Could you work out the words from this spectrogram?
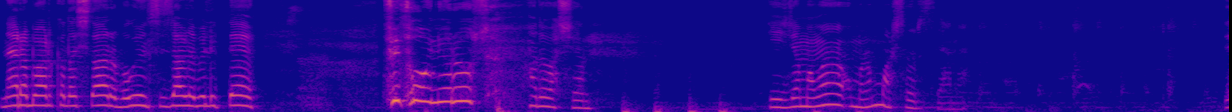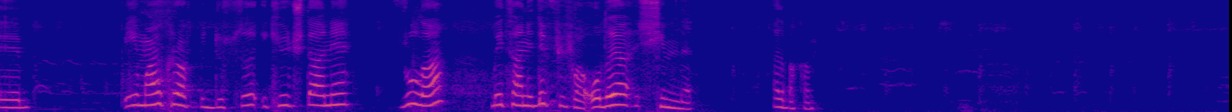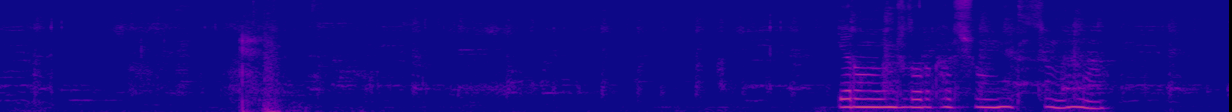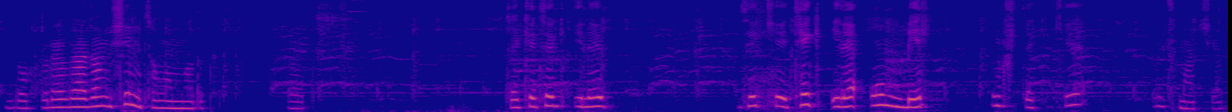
Merhaba arkadaşlar. Bugün sizlerle birlikte FIFA oynuyoruz. Hadi başlayalım. Diyeceğim ama umarım başlarız yani. Ee, bir Minecraft videosu, 2-3 tane Zula, bir tane de FIFA. O da şimdi. Hadi bakalım. Diğer oyunculara karşı oynayacağım ama Dur görevlerden bir şey mi tamamladık? Evet. Teke tek ile teke tek ile 11 3 tek 2 3 maç ya.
